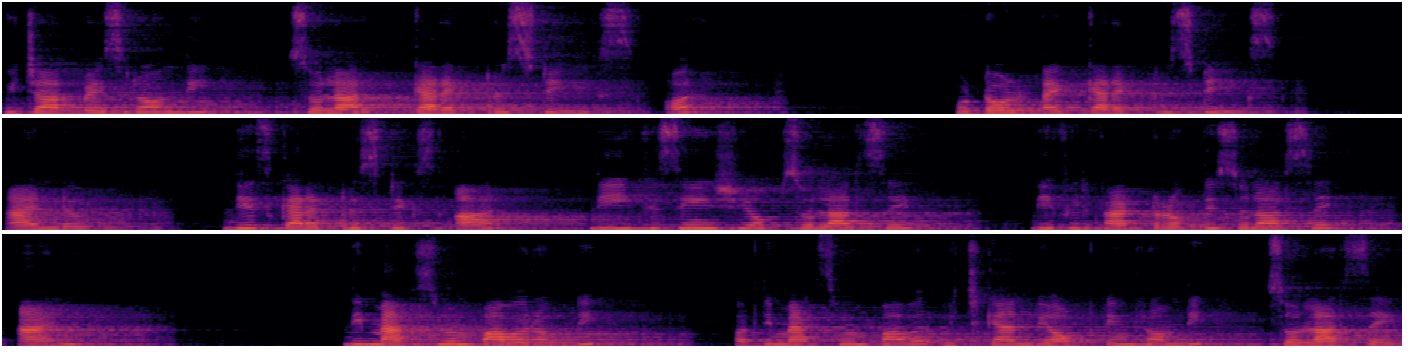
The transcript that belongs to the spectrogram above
which are based on the solar characteristics or photovoltaic characteristics. And uh, these characteristics are the efficiency of solar cell, the fill factor of the solar cell and the maximum power of the or the maximum power which can be obtained from the solar cell.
